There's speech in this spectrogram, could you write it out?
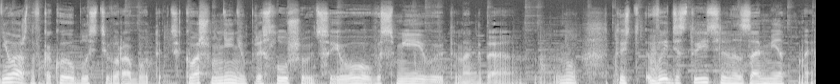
Неважно, в какой области вы работаете. К вашему мнению прислушиваются, его высмеивают иногда. Ну, то есть вы действительно заметны.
